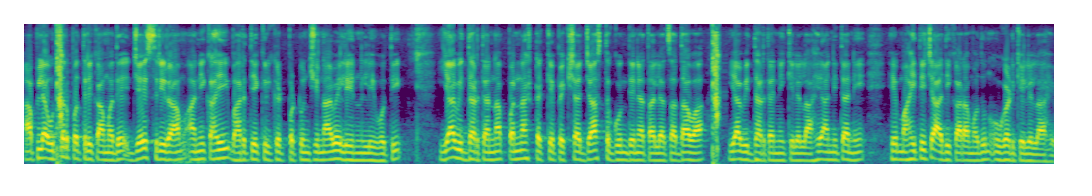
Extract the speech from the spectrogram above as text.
आपल्या उत्तरपत्रिकामध्ये जय श्रीराम आणि काही भारतीय क्रिकेटपटूंची नावे लिहिलेली होती. या विद्यार्थ्यांना पन्नास टक्केपेक्षा जास्त गुण देण्यात आल्याचा दावा या विद्यार्थ्यांनी केलेला आहे आणि त्याने हे माहितीच्या अधिकारामधून उघड केलेलं आहे.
